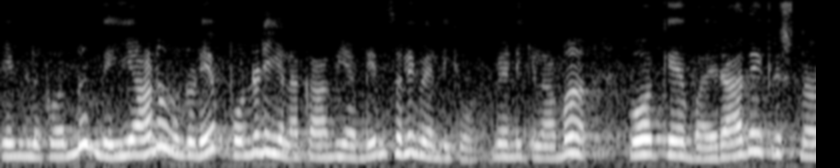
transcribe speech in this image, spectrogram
எங்களுக்கு வந்து மெய்யான உன்னுடைய பொன்னடிகளை காமி அப்படின்னு சொல்லி வேண்டிக்குவோம். வேண்டிக்கலாமா? Okay bye Radhe Krishna.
